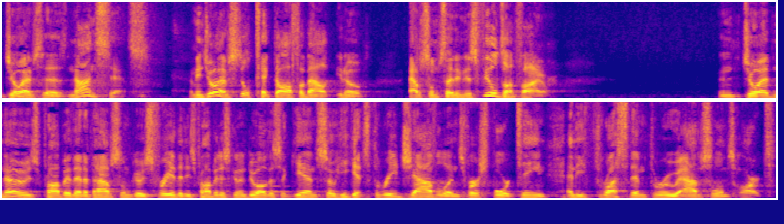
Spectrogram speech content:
Joab says, nonsense. I mean, Joab's still ticked off about, you know, Absalom setting his fields on fire. And Joab knows probably that if Absalom goes free, that he's probably just going to do all this again. So he gets three javelins, verse 14, and he thrusts them through Absalom's heart.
